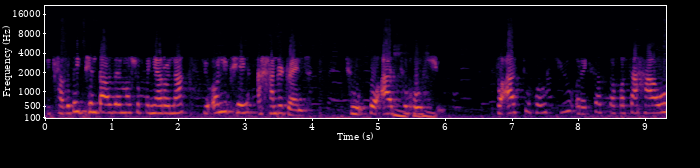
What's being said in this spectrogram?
ditlhako tse 10,000 mo shopong ya rona, you only pay 100 rand to for us to host mm-hmm. you for us to host you o rekisa stoko sa hao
